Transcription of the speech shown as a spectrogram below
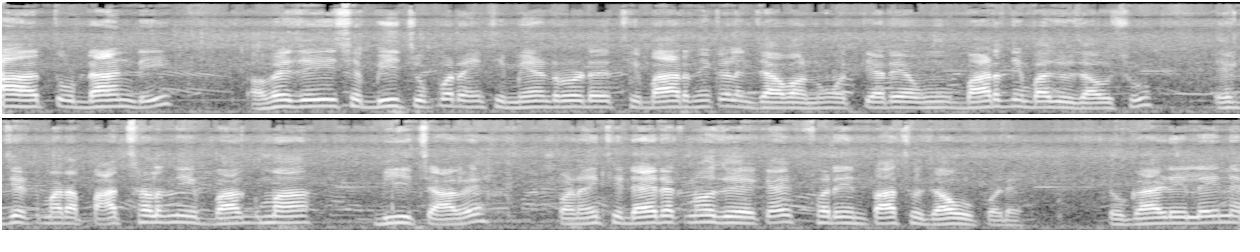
આ હતું દાંડી. હવે જઈએ છે બીચ ઉપર અહીંથી મેઇન રોડેથી બહાર નીકળીને જવાનું. અત્યારે હું બહારની બાજુ જાઉં છું. એક્ઝેક્ટ મારા પાછળની ભાગમાં બીચ આવે પણ અહીંથી ડાયરેક્ટ ન જઈએ કાંઈ ફરીને પાછું જવું પડે. તો ગાડી લઈને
